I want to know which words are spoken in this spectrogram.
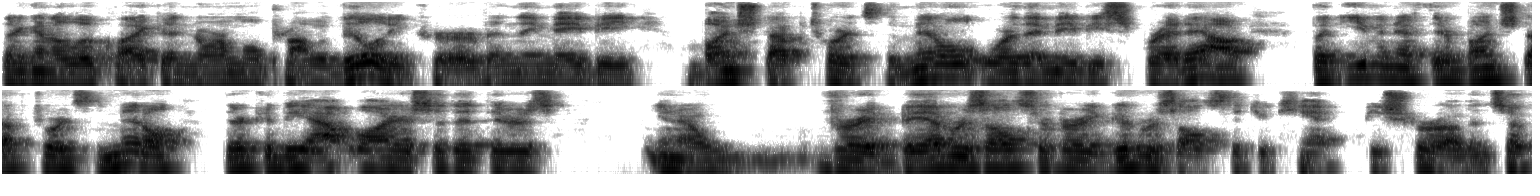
that are going to look like a normal probability curve and they may be bunched up towards the middle or they may be spread out. But even if they're bunched up towards the middle, there could be outliers so that there's, you know, very bad results or very good results that you can't be sure of. And so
